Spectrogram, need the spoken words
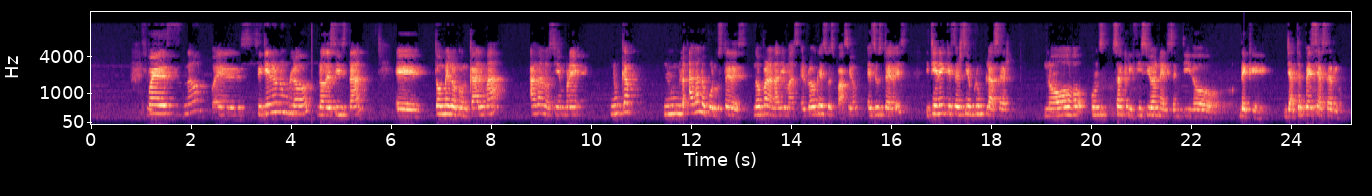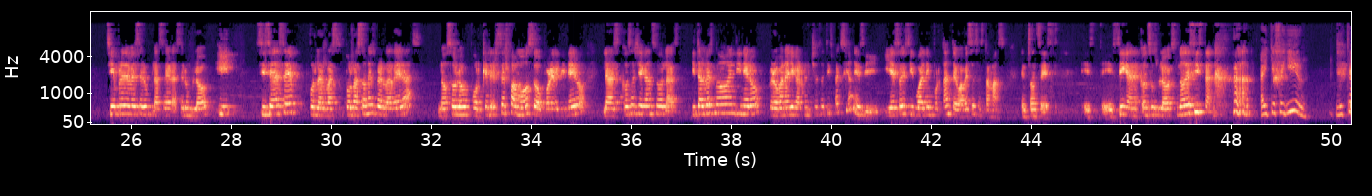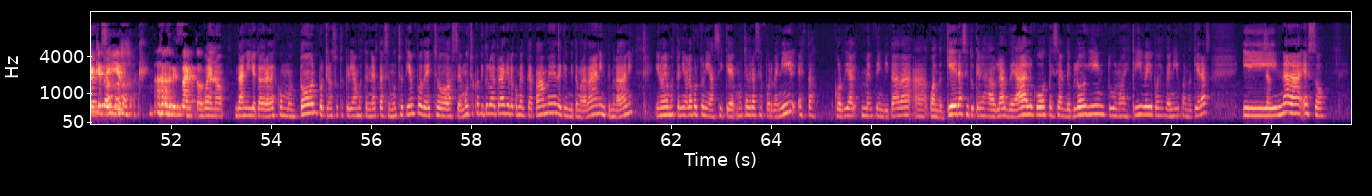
Pues no, pues si tienen un blog, no desistan, eh, tómenlo con calma, háganlo siempre, nunca, mm, háganlo por ustedes, no para nadie más. El blog es su espacio, es de ustedes y tiene que ser siempre un placer, no un sacrificio en el sentido de que ya te pese hacerlo. Siempre debe ser un placer hacer un blog y si se hace por, las raz- por razones verdaderas, no solo por querer ser famoso o por el dinero, las cosas llegan solas y tal vez no en dinero, pero van a llegar muchas satisfacciones y, y eso es igual de importante o a veces hasta más. Entonces, este, sigan con sus blogs, no desistan. Hay que seguir. Luchando. Hay que seguir. Exacto. Bueno, Dani, yo te agradezco un montón porque nosotros queríamos tenerte hace mucho tiempo. De hecho, hace muchos capítulos atrás yo le comenté a Pame de que invitemos a Dani, invitemos a Dani y no habíamos tenido la oportunidad. Así que muchas gracias por venir. Estás cordialmente invitada a cuando quieras. Si tú quieres hablar de algo especial de blogging, tú nos escribes y puedes venir cuando quieras. Y nada, eso.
